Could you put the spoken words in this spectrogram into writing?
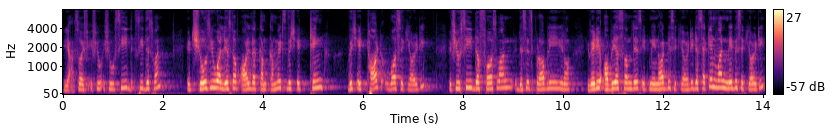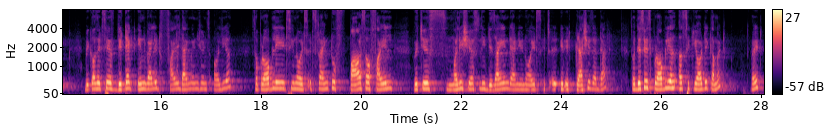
yeah so if, if you if you see see this one it shows you a list of all the com commits which it think which it thought was security if you see the first one this is probably you know very obvious from this it may not be security the second one may be security because it says detect invalid file dimensions earlier. So probably it's, you know, it's, it's trying to parse a file which is maliciously designed and, you know, it's, it, it, it crashes at that. So this is probably a, a, security commit, right?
